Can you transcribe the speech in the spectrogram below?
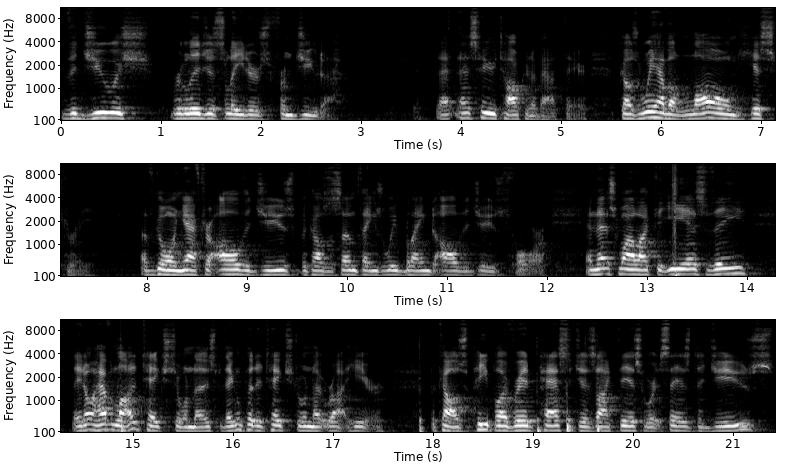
the Jewish religious leaders from Judah. That, that's who you're talking about there. Because we have a long history of going after all the Jews because of some things we blamed all the Jews for. And that's why, like the ESV, they don't have a lot of textual notes, but they're going to put a textual note right here because people have read passages like this where it says the Jews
